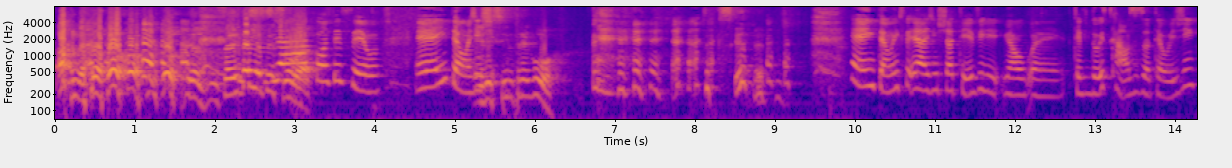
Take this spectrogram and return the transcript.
Ah, não! Meu Deus, isso aí daí a pessoa. Já aconteceu. É, então, a gente. Ele se entregou. é, então, a gente já teve, é, teve dois casos até hoje.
